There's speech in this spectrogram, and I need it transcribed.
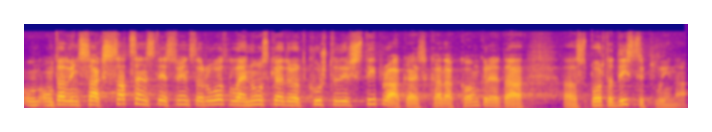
Un, un tad viņi sāk sacensties viens ar otru, lai noskaidrotu, kurš tad ir stiprākais kādā konkrētā uh, sporta disciplīnā.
